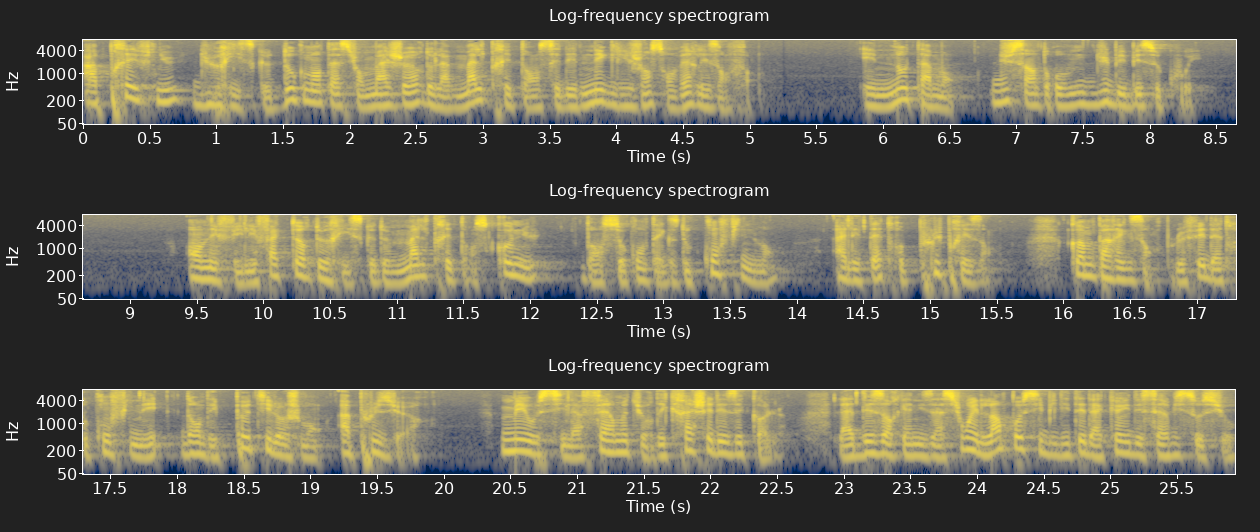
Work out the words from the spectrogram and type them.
a prévenu du risque d'augmentation majeure de la maltraitance et des négligences envers les enfants, et notamment du syndrome du bébé secoué. En effet, les facteurs de risque de maltraitance connus dans ce contexte de confinement allaient être plus présents, comme par exemple le fait d'être confiné dans des petits logements à plusieurs, mais aussi la fermeture des crèches et des écoles, la désorganisation et l'impossibilité d'accueil des services sociaux,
